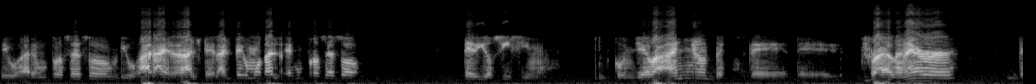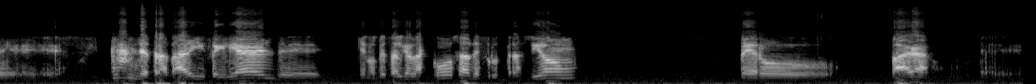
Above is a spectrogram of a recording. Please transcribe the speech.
Dibujar es un proceso, dibujar el arte, el arte como tal es un proceso tediosísimo. Conlleva años de, de, trial and error, de, tratar y failear, de que no te salgan las cosas, de frustración, pero paga, eh,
